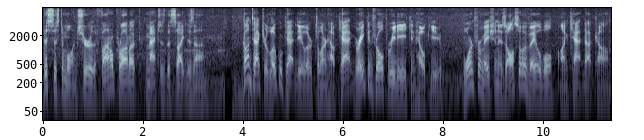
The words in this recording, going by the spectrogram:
this system will ensure the final product matches the site design. Contact your local CAT dealer to learn how CAT Grade Control 3D can help you. More information is also available on cat.com.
